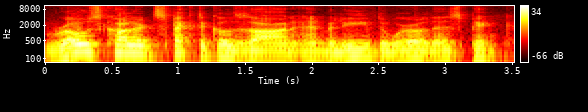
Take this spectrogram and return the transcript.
rose-colored spectacles on and believe the world is pink.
